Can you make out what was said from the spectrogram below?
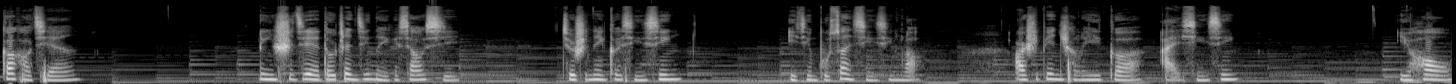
高考前。令世界都震惊的一个消息，就是那颗行星已经不算行星了，而是变成了一个矮行星。以后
